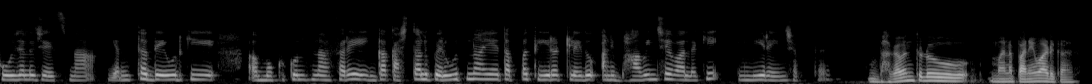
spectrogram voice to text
పూజలు చేసినా ఎంత దేవుడికి మొక్కుకుంటున్నా సరే ఇంకా కష్టాలు పెరుగుతున్నాయే తప్ప తీరట్లేదు అని భావించే వాళ్ళకి మీరేం చెప్తారు? భగవంతుడు మన పనివాడు కాదు.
